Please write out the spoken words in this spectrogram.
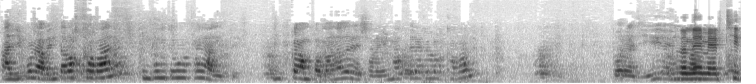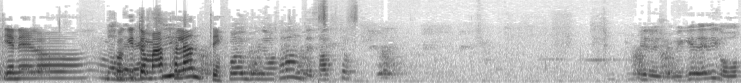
Allí por la venta de los caballos, un poquito más para adelante. Un campo a mano derecha, la misma acera que los caballos. Por allí. Donde campo- Merchi tiene los, un poquito más para adelante. Pues un poquito más para adelante, exacto. Pero yo me quedé, digo,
